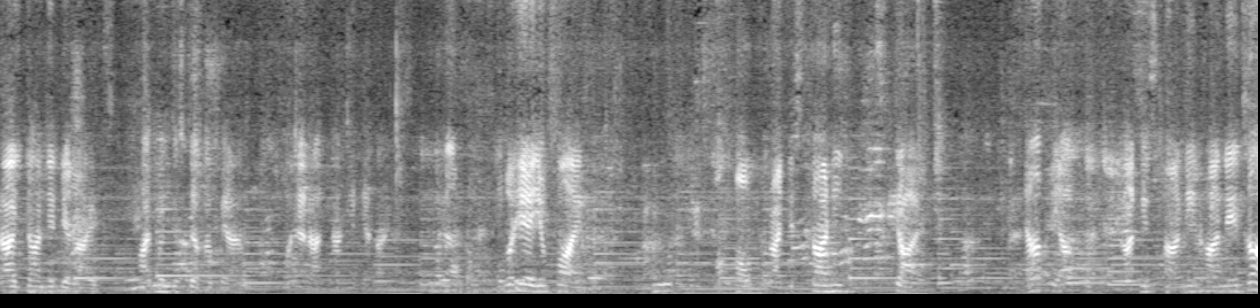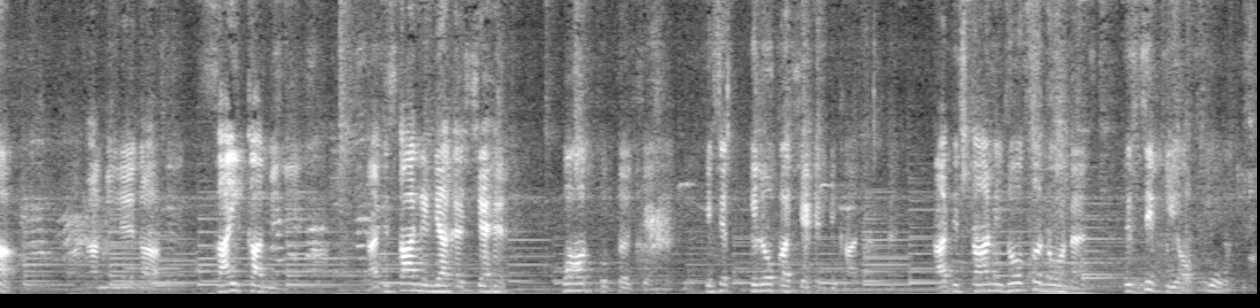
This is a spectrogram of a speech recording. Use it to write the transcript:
Rajdhani delights آج میں جس جگہ پہ آیا وہ ہے Rajdhani delights over here you find food of Rajasthani style یہاں پہ آپ کو راجستانی کھانے کا مزہ ملے گا ذائقہ ملے گا راجستان انڈیا کا شہر بہت خوبصورت شہر اسے قلعوں کا شہر دکھا جاتا ہے Rajasthan is also known as the city of food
